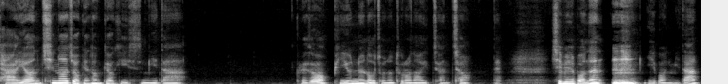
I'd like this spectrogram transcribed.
자, 자연 친화적인 성격이 있습니다. 그래서 비웃는 어조는 드러나 있지 않죠. 네. 11번은 2번입니다.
